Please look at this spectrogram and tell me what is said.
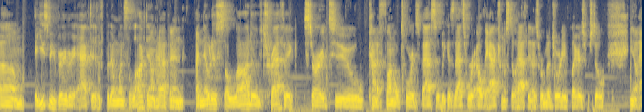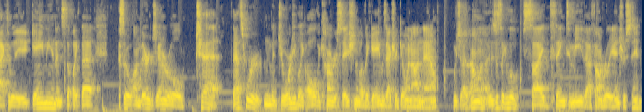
Um, it used to be very, very active, but then once the lockdown happened, I noticed a lot of traffic started to kind of funnel towards Vassal because that's where all the action was still happening. That's where majority of players were still, you know, actively gaming and stuff like that. So on their general chat, that's where majority of like all the conversation about the game is actually going on now. Which I, I don't know. It's just like a little side thing to me that I found really interesting.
